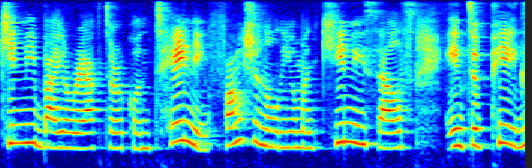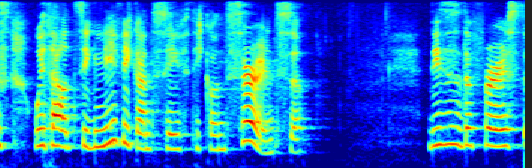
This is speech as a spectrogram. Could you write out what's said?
kidney bioreactor containing functional human kidney cells into pigs without significant safety concerns. This is the first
